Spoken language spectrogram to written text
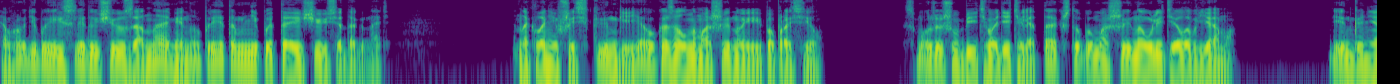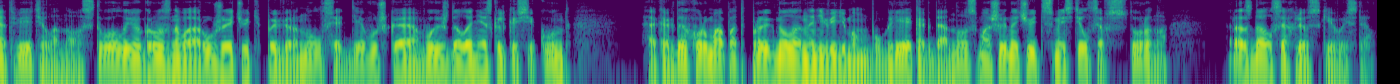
Вроде бы и следующую за нами, но при этом не пытающуюся догнать. Наклонившись к Инге, я указал на машину и попросил. «Сможешь убить водителя так, чтобы машина улетела в яму?» Инга не ответила, но ствол ее грозного оружия чуть повернулся, девушка выждала несколько секунд — а когда хурма подпрыгнула на невидимом бугре, когда нос машины чуть сместился в сторону, раздался хлесткий выстрел.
